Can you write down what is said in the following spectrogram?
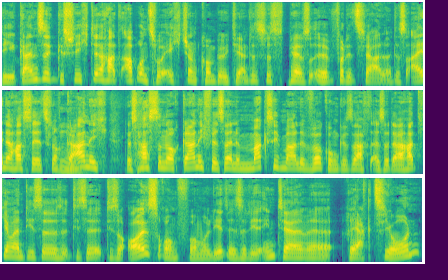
die ganze Geschichte hat ab und zu echt schon Pers- äh, Potenzial. Und das eine hast du jetzt noch gar nicht, das hast du noch gar nicht für seine maximale Wirkung gesagt. Also da hat jemand diese, diese, diese Äußerung formuliert, also die interne Reaktion.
